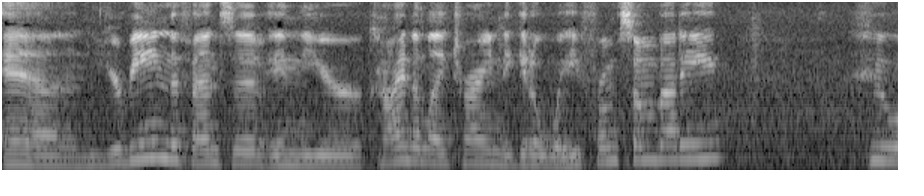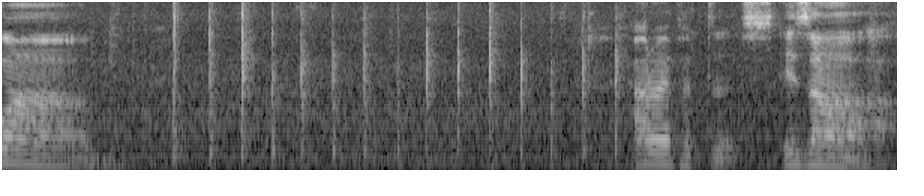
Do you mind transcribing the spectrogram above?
and you're being defensive and you're kind of like trying to get away from somebody who um how do I put this? Is uh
